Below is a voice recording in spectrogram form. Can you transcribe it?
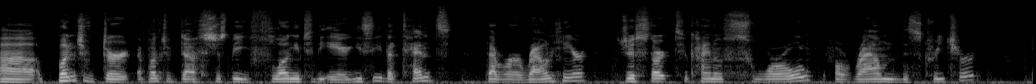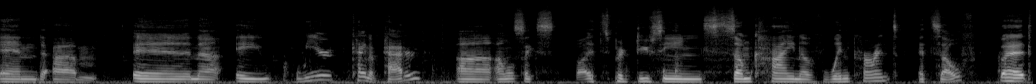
uh, a bunch of dirt, a bunch of dust just being flung into the air. You see the tents that were around here just start to kind of swirl around this creature and um, in uh, a weird kind of pattern, uh, almost like it's producing some kind of wind current itself. But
